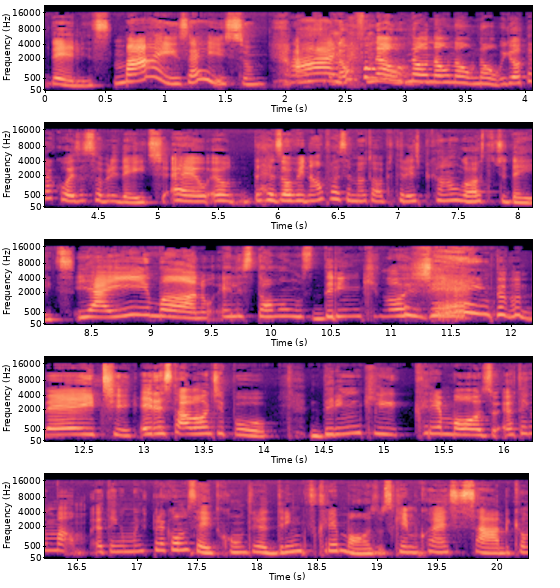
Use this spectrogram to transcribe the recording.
deles. Mas é isso. Ah, Ai, não falou. não, não, não, não, não. E outra coisa sobre date. É, eu, eu resolvi não fazer meu top 3 porque eu não gosto de dates. E aí, mano, eles tomam uns drink nojento no date. Eles tomam, tipo, drink cremoso. Eu tenho, uma, eu tenho muito preconceito contra drinks cremosos. Quem me conhece sabe que eu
